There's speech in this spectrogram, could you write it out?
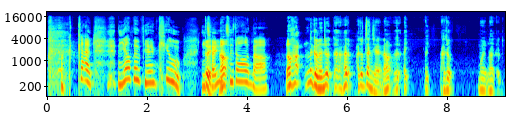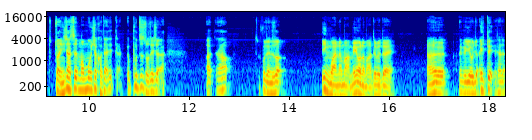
看，你要被别人 Q，你才知道拿。然后他那个人就他他就他就站起来，然后哎哎，他就摸那转一下身，摸摸一下口袋，不知所措一下啊。然后副总就说印完了嘛，没有了嘛，对不对？然后那个那个业务就哎对，他说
